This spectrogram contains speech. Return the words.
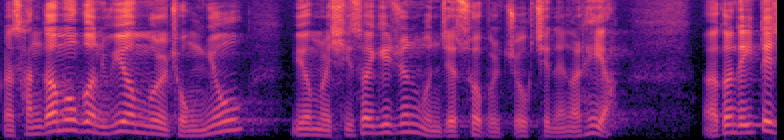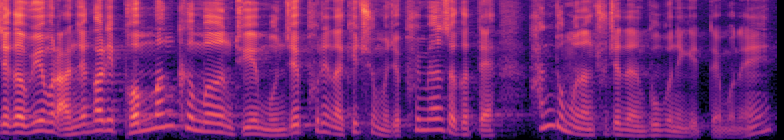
그럼 3과목은 위험물 종류, 위험물 시설 기준 문제 수업을 쭉 진행을 해요. 어, 그런데 이때 제가 위험물 안전관리 법만큼은 뒤에 문제풀이나 기출문제 풀면서 그때 한두 문항 출제되는 부분이기 때문에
